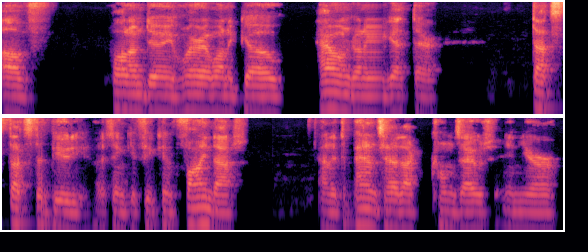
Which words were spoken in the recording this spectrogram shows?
of what I'm doing, where I want to go, how I'm going to get there. That's that's the beauty. I think if you can find that, and it depends how that comes out in your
